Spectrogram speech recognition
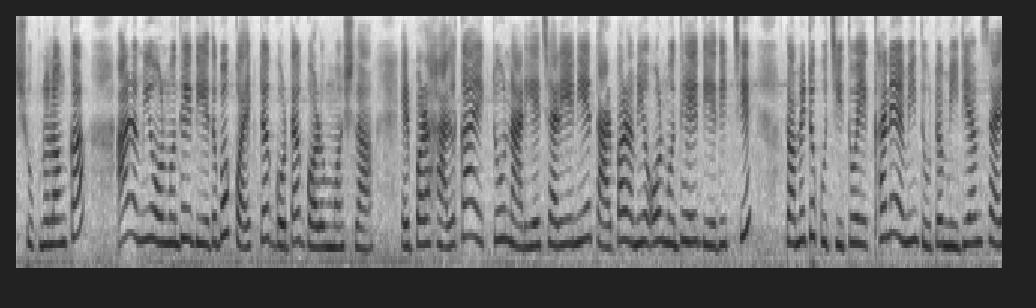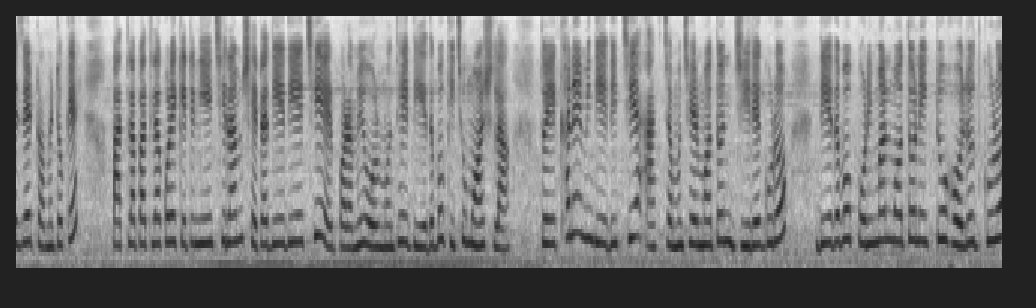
শুকনো লঙ্কা আর আমি ওর মধ্যে দিয়ে দেবো কয়েকটা গোটা গরম মশলা। এরপর হালকা একটু নাড়িয়ে চাড়িয়ে নিয়ে তারপর আমি ওর মধ্যে দিয়ে দিচ্ছি টমেটো কুচি। তো এখানে আমি দুটো মিডিয়াম সাইজের টমেটোকে পাতলা পাতলা করে কেটে নিয়েছিলাম, সেটা দিয়ে দিয়েছি, এরপর আমি ওর মধ্যে দিয়ে দেবো কিছু মশলা। তো এখানে আমি দিয়ে দিচ্ছি এক চামচের মতন জিরে গুঁড়ো, দিয়ে দেবো পরিমাণ মতন একটু হলুদ গুঁড়ো,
